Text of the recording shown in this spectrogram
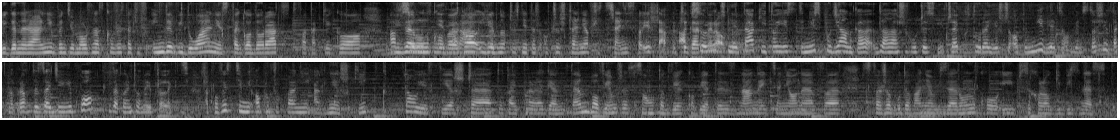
Czyli generalnie będzie można skorzystać już indywidualnie z tego doradztwa takiego Absolutnie wizerunkowego tak. i jednocześnie też oczyszczenia przestrzeni swojej szafy czy Absolutnie garderoby. tak i to jest niespodzianka dla naszych uczestniczek, które jeszcze o tym nie wiedzą, więc to się tak naprawdę zadzieje po zakończonej prelekcji. A powiedzcie mi oprócz Pani Agnieszki, kto jest jeszcze tutaj prelegentem, bo wiem, że są to dwie kobiety znane i cenione w sferze budowania wizerunku i psychologii biznesu.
